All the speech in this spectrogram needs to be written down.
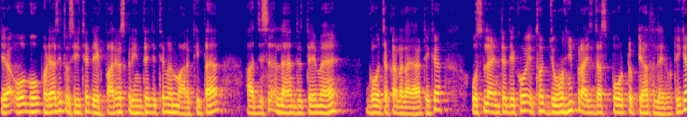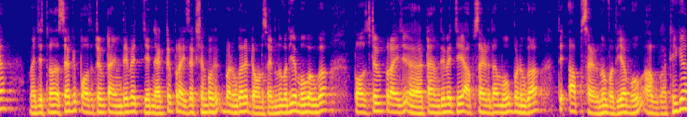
ਜਿਹੜਾ ਉਹ ਮੂਵ ਫੜਿਆ ਸੀ, ਤੁਸੀਂ ਇੱਥੇ ਦੇਖ ਪਾ ਰਹੇ ਹੋ ਸਕਰੀਨ ਤੇ, ਜਿੱਥੇ ਮੈਂ ਮਾਰਕ ਕੀਤਾ ਆ। ਅੱਜ ਇਸ ਲਾਈਨ ਦੇ ਉੱਤੇ ਮੈਂ ਗੋਲ ਚੱਕਰ ਲਗਾਇਆ, ਠੀਕ ਹੈ? ਉਸ ਲਾਈਨ ਤੇ ਦੇਖੋ, ਇੱਥੋਂ ਜੋ ਹੀ ਪ੍ਰਾਈਸ ਦਾ ਸਪੋਰਟ ਟੁੱਟਿਆ ਥੱਲੇ ਨੂੰ ਠੀਕ ਹੈ? ਮੈਂ ਜਿਸ ਤਰ੍ਹਾਂ ਦੱਸਿਆ ਕਿ ਪੋਜ਼ਿਟਿਵ ਟਾਈਮ ਦੇ ਵਿੱਚ ਜੇ 네ਗੇਟਿਵ ਪ੍ਰਾਈਸ ਐਕਸ਼ਨ ਬਣੂਗਾ ਤੇ ਡਾਊਨ ਸਾਈਡ ਨੂੰ ਵਧੀਆ ਮੂਵ ਆਊਗਾ। ਪੋਜ਼ਿਟਿਵ ਪ੍ਰਾਈਸ ਟਾਈਮ ਦੇ ਵਿੱਚ ਜੇ ਅਪ ਸਾਈਡ ਦਾ ਮੂਵ ਬਣੂਗਾ ਤੇ ਅਪ ਸਾਈਡ ਨੂੰ ਵਧੀਆ ਮੂਵ ਆਊਗਾ, ਠੀਕ ਹੈ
